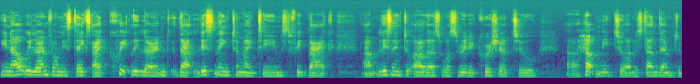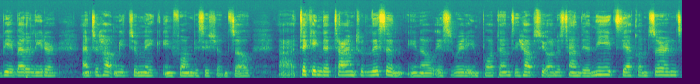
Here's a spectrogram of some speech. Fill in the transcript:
you know we learn from mistakes. I quickly learned that listening to my team's feedback, um, listening to others was really crucial to uh, help me to understand them, to be a better leader, and to help me to make informed decisions. So, uh, taking the time to listen, you know, is really important. It helps you understand their needs, their concerns.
